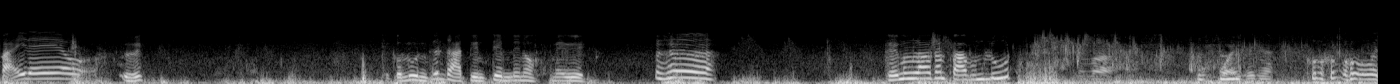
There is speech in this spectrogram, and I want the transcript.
ไปแล้วเอ้ย กก็รุ่นเส้นดาดตื่นเต้นเลยเนาะแม่เอ้ยเออเคยมึงเล่าทำป่าผมรูดแต่ว่าปล่อยได้ไงโอ้ย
